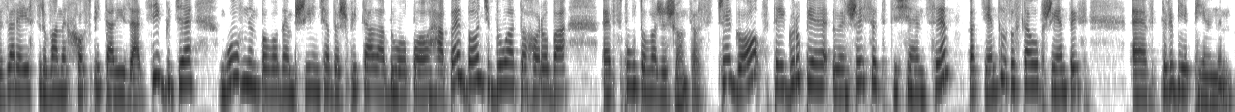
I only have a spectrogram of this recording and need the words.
zarejestrowanych hospitalizacji, gdzie głównym powodem przyjęcia do szpitala było POHP bądź była to choroba e, współtowarzysząca, z czego w tej grupie 600 tysięcy pacjentów zostało przyjętych E, w trybie pilnym.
